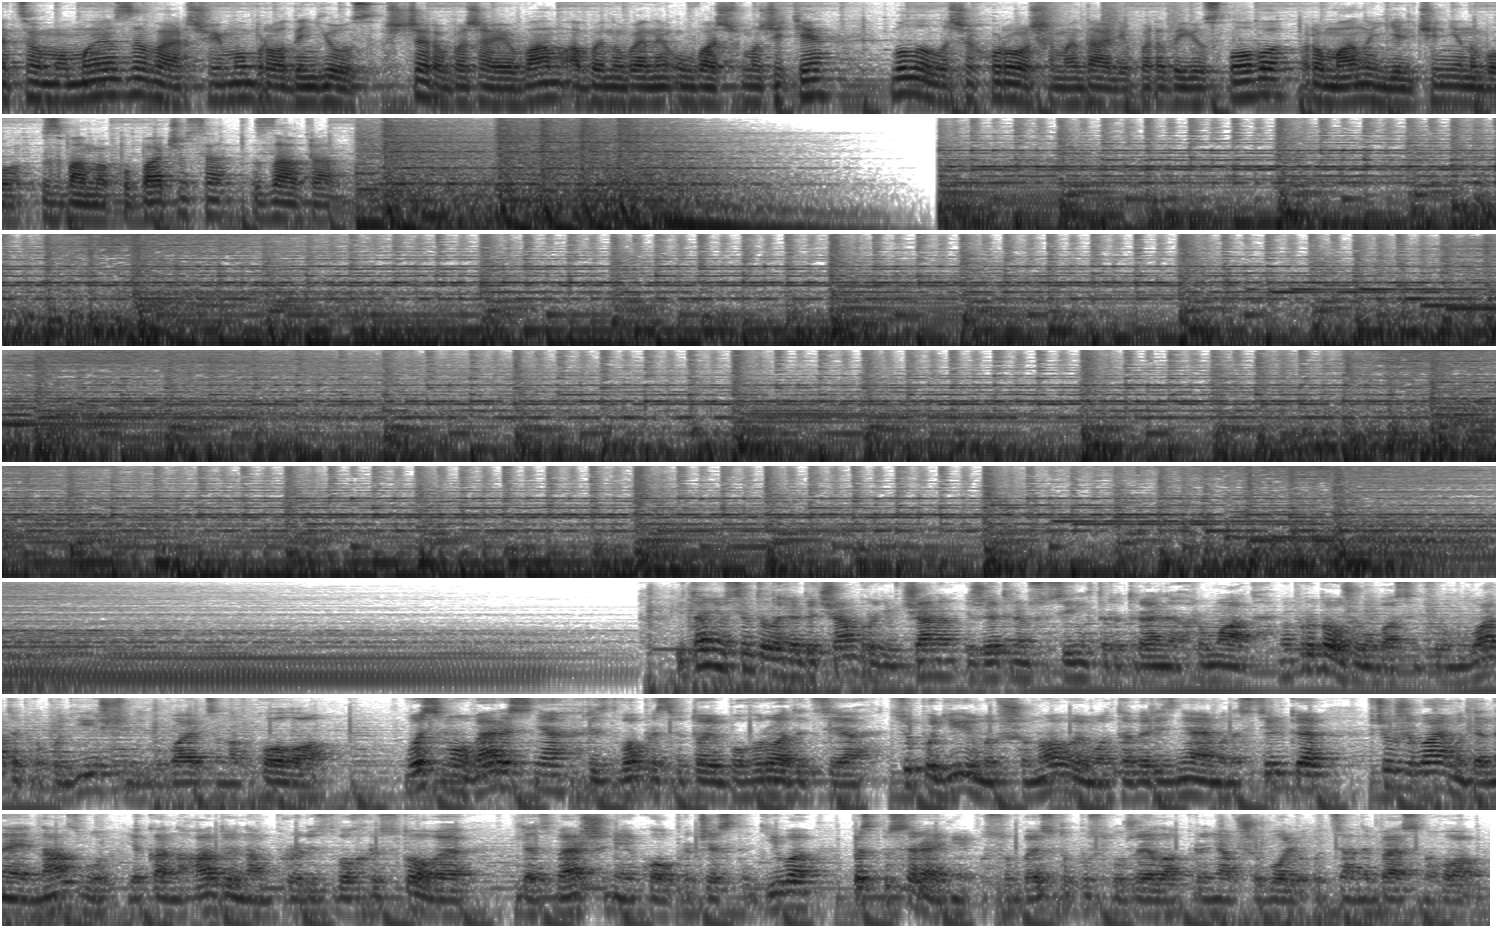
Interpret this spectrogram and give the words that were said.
На цьому ми завершуємо Броди Ньюз. Щиро бажаю вам, аби новини у вашому житті були лише хорошими. Далі передаю слово Роману Єльчинінову. З вами побачуся завтра. Вітання всім телеглядачам, бродівчанам і жителям сусідніх територіальних громад. Ми продовжуємо вас інформувати про події, що відбуваються навколо. 8 вересня Різдво Пресвятої Богородиці. Цю подію ми вшановуємо та вирізняємо настільки, що вживаємо для неї назву, яка нагадує нам про Різдво Христове, для звершення якого Пречиста Діва безпосередньо особисто послужила, прийнявши волю Отця Небесного.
